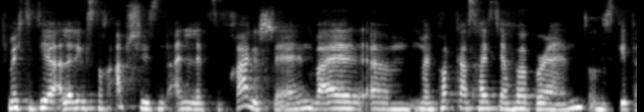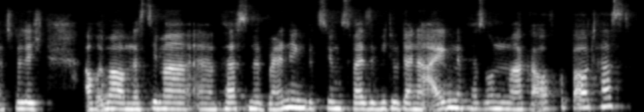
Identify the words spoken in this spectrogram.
Ich möchte dir allerdings noch abschließend eine letzte Frage stellen, weil ähm, mein Podcast heißt ja Her Brand und es geht natürlich auch immer um das Thema äh, Personal Branding beziehungsweise wie du deine eigene Personenmarke aufgebaut hast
